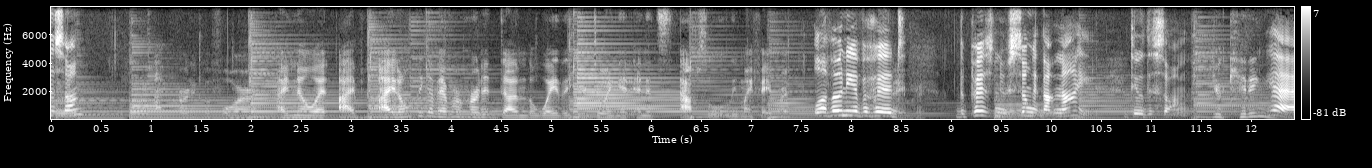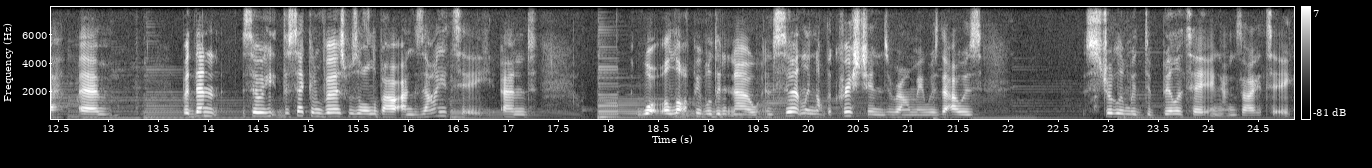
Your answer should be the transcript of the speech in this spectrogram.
the song? I've heard it before. I know it. I've, I don't think I've ever heard it done the way that you're doing it, and it's absolutely my favorite. Well, I've only ever heard the person who sung it that night do the song. You're kidding me? Yeah. Um, but then, so he, the second verse was all about anxiety. And what a lot of people didn't know, and certainly not the Christians around me, was that I was struggling with debilitating anxiety.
